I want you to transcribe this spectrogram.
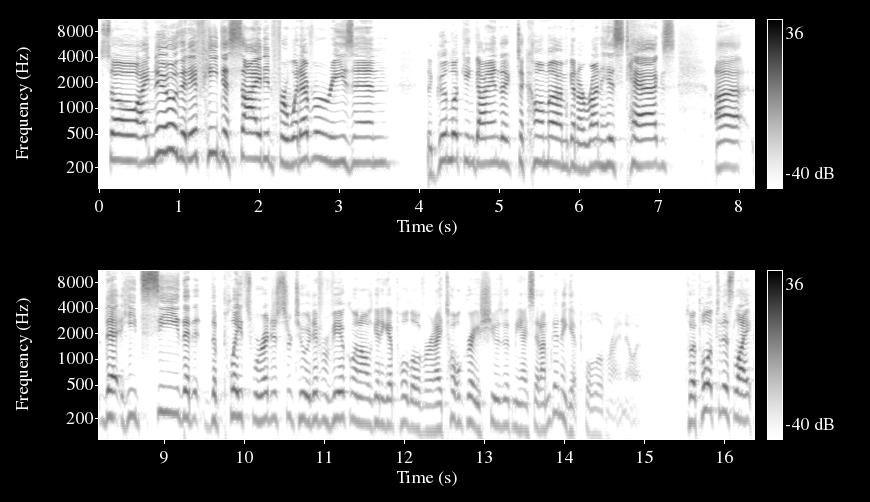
So I knew that if he decided for whatever reason, the good looking guy in the Tacoma, I'm going to run his tags uh, that he'd see that it, the plates were registered to a different vehicle and I was going to get pulled over. And I told Grace, she was with me, I said, I'm going to get pulled over. I know it. So I pull up to this light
